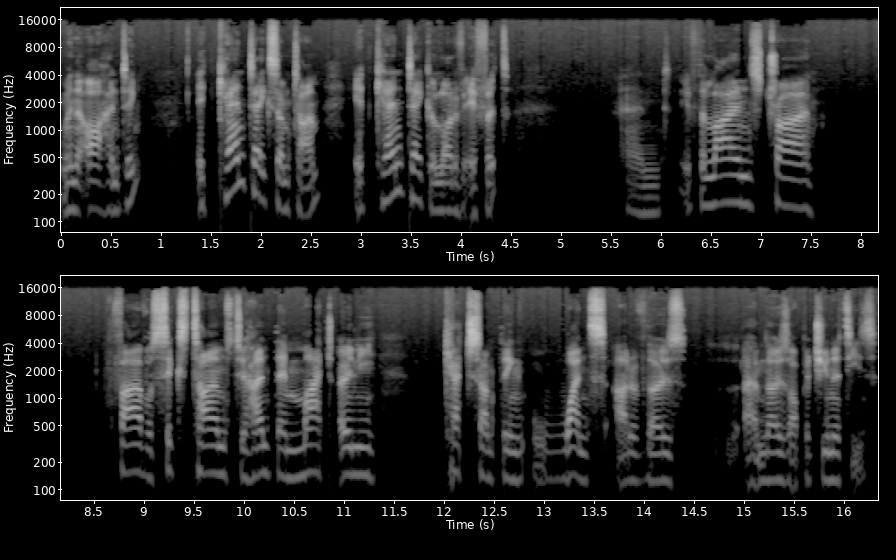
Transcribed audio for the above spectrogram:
when they are hunting. It can take some time. It can take a lot of effort. And if the lions try five or six times to hunt, they might only catch something once out of those um, those opportunities.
